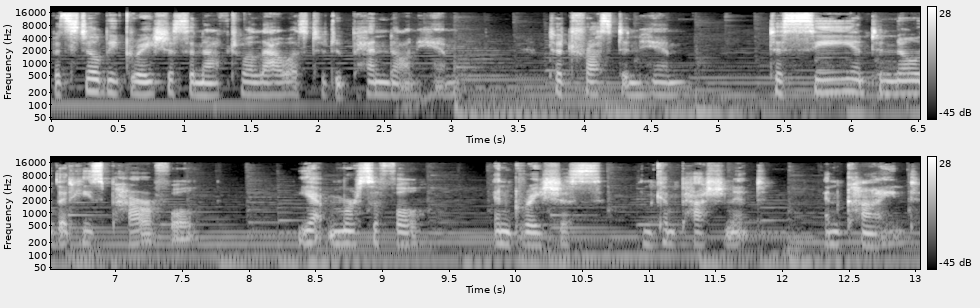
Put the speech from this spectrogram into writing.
but still be gracious enough to allow us to depend on Him to trust in Him, to see and to know that He's powerful, yet merciful and gracious and compassionate and kind.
